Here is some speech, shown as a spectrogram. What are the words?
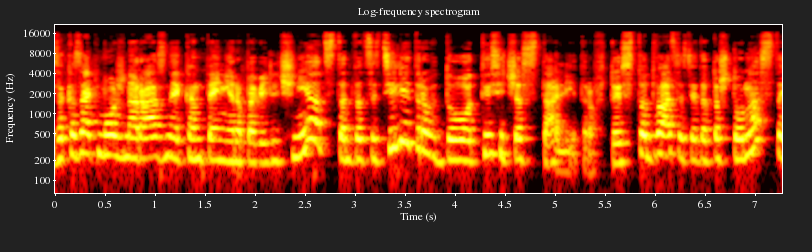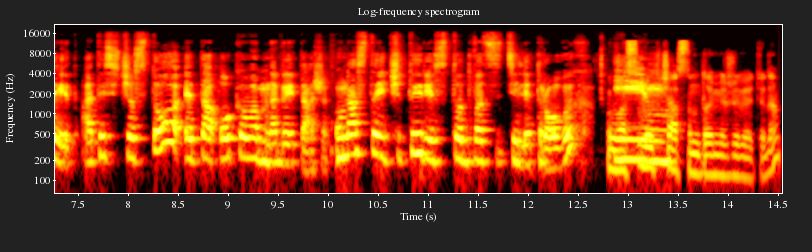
Заказать можно разные контейнеры по величине от 120 литров до 1100 литров. То есть 120 это то, что у нас стоит, а 1100 это около многоэтажек. У нас стоит 4 120-литровых. У вас и... вы в частном доме живете, да?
